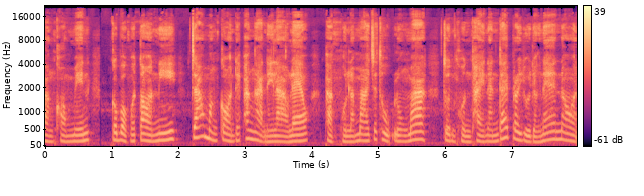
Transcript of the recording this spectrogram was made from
บางคอมเมนต์ก็บอกว่าตอนนี้เจ้ามังกรได้พังงาดในลาวแล้ว ผักผลไม้จะถูกลงมาก จนคนไทยนั้นได้ประโยชน์อย่างแน่นอน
